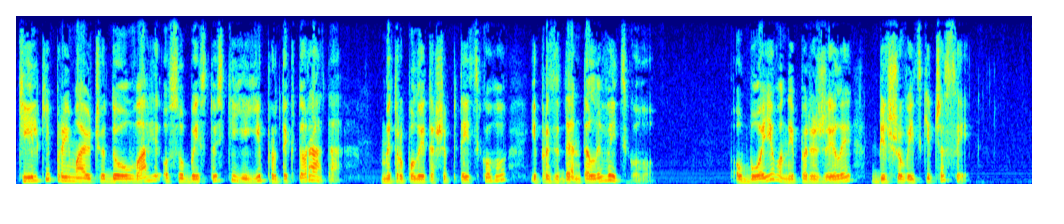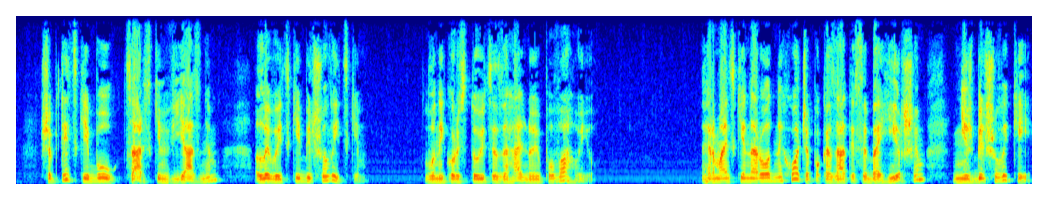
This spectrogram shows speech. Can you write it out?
тільки приймаючи до уваги особистості її протектората, митрополита Шептицького і президента Левицького. Обоє вони пережили більшовицькі часи. Шептицький був царським в'язнем, Левицький більшовицьким. Вони користуються загальною повагою. Германський народ не хоче показати себе гіршим, ніж більшовики.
